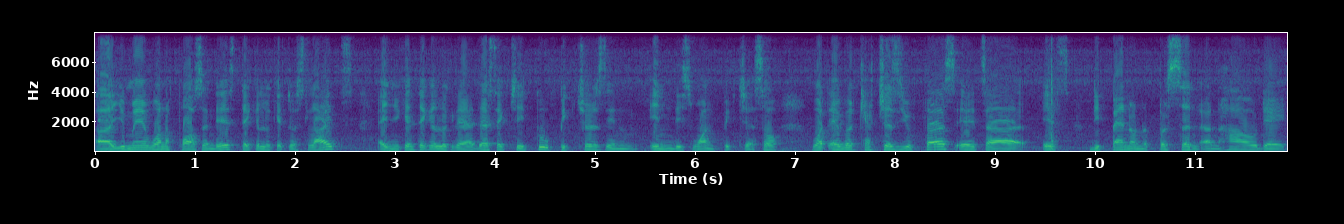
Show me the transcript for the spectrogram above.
uh, you may want to pause on this take a look at your slides and you can take a look there. There's actually two pictures in in this one picture. So whatever catches you first it's uh it's depend on the person and how they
